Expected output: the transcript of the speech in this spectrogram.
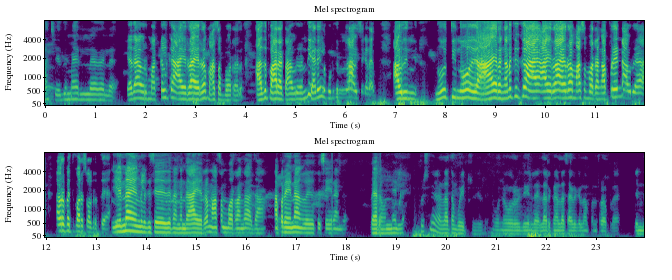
ஆட்சி எதுவுமே இல்லை இல்லை. ஏதோ அவர் மக்களுக்கு ஆயிரம் ரூபா ஆயிரம் ரூபா மாசம் போடுறாரு. அது பாராட்டும். அவர் வந்து இடையில கொடுக்கணும்னு அவசியம் கிடையாது. அவர் நூத்தி நூ ஆயிரம் கணக்குக்கு ஆயிரம் ரூபா ஆயிரம் ரூபா மாசம் போடுறாங்க. அப்புறம் என்ன அவரு அவரை பத்தி குறை சொல்றது? என்ன எங்களுக்கு செய்யறாங்க இந்த ஆயிரம் ரூபாய் மாசம் போடுறாங்க அதான். அப்புறம் என்ன எங்களுக்கு செய்யறாங்க வேற ஒன்றும் இல்லை. பிரச்சனை நல்லா தான் போயிட்டு இருக்குது. ஒன்றும் ஒரு இது இல்லை. எல்லாருக்கும் நல்லா சலுகைலாம் பண்ணுறாப்புல எந்த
